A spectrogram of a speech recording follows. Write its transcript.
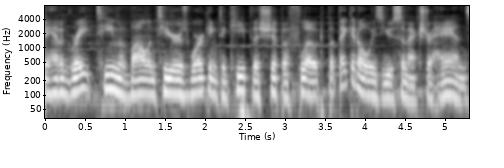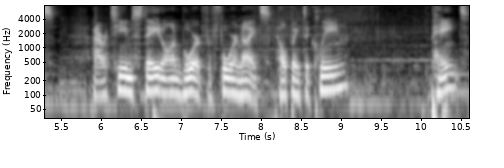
They have a great team of volunteers working to keep the ship afloat, but they could always use some extra hands. Our team stayed on board for four nights, helping to clean, paint,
